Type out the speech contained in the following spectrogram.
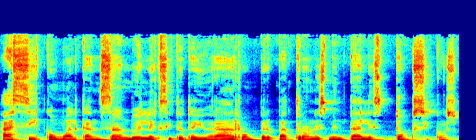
así como alcanzando el éxito te ayudará a romper patrones mentales tóxicos,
